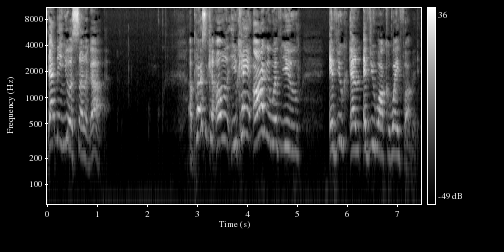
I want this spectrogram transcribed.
That means you're a son of God. A person can only you can't argue with you if you if you walk away from it.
